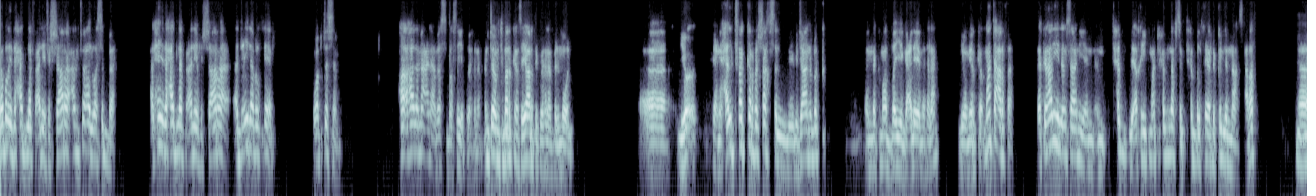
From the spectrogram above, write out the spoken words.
قبل إذا حد لف علي في الشارع انفعل واسبه الحين إذا حد لف علي في الشارع أدعي له بالخير وابتسم. هذا معنى بس بسيط مثلا. أنت يوم تبركن سيارتك مثلا في المول آه يعني هل تفكر في الشخص اللي بجانبك إنك ما تضيق عليه مثلا يوم يركب ما تعرفه. لكن هذه الإنسانية ان تحب لأخيك ما تحب نفسك تحب الخير لكل الناس عرفت؟ آه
